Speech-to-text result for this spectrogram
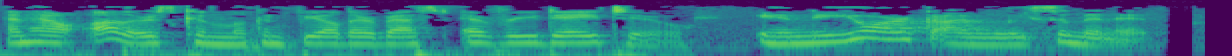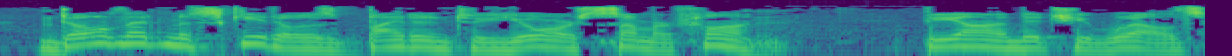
and how others can look and feel their best every day too. In New York, I'm Lisa Minute. Don't let mosquitoes bite into your summer fun. Beyond itchy welts,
